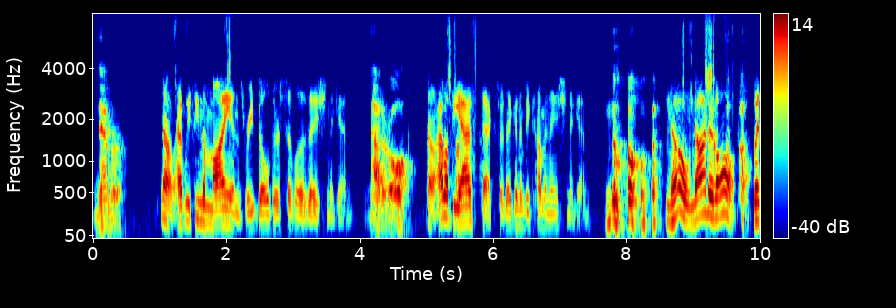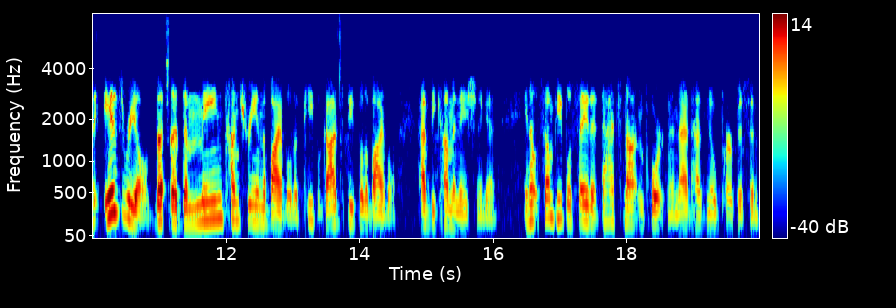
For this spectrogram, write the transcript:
Never. No. Have we seen the Mayans rebuild their civilization again? Not at all. No. How about the Aztecs? Are they going to become a nation again? No. no, not at all. But Israel, the, the the main country in the Bible, the people, God's people, the Bible, have become a nation again you know, some people say that that's not important and that has no purpose and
